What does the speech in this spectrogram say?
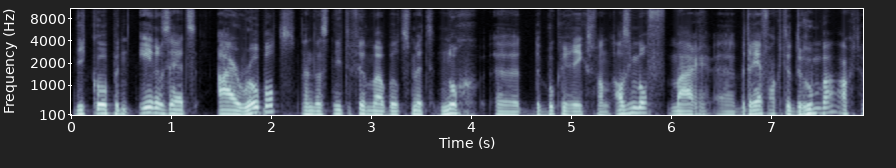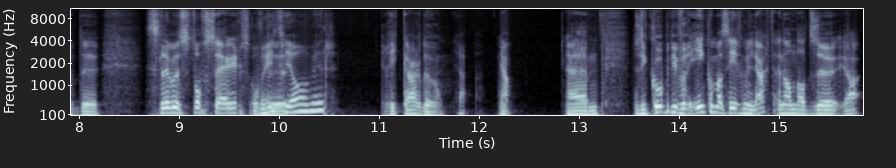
die kopen enerzijds iRobot, en dat is niet de film van Will Smith, nog eh, de boekenreeks van Asimov, maar eh bedrijf achter de Roomba, achter de slimme stofzuigers. Of Hoe heet de, die alweer? Ricardo. Ja. ja. Ehm, dus die kopen die voor 1,7 miljard. En dan hadden ze ja,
